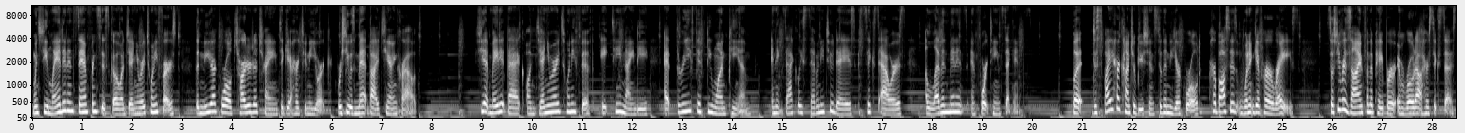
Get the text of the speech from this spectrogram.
When she landed in San Francisco on January 21st, the New York World chartered a train to get her to New York, where she was met by a cheering crowd. She had made it back on January 25th, 1890 at 3:51 p.m. in exactly 72 days, 6 hours, 11 minutes and 14 seconds. But despite her contributions to the New York World, her bosses wouldn't give her a raise. So she resigned from the paper and wrote out her success,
